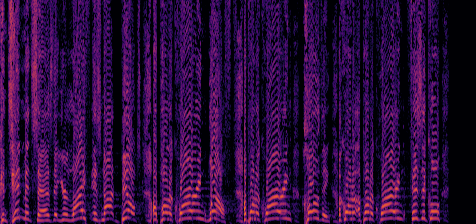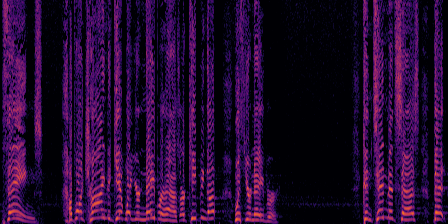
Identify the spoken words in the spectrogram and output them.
Contentment says that your life is not built upon acquiring wealth, upon acquiring clothing, upon, upon acquiring physical things upon trying to get what your neighbor has or keeping up with your neighbor. Contentment says that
